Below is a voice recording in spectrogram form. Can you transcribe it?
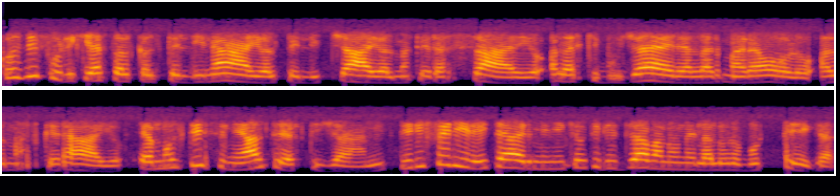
Così fu richiesto al calpellinaio, al pellicciaio, al materassaio, all'archibugiere, all'armarolo, al mascheraio e a moltissimi altri artigiani di riferire i termini che utilizzavano nella loro bottega,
